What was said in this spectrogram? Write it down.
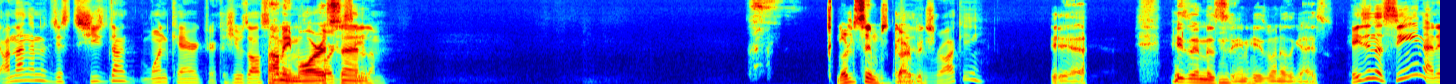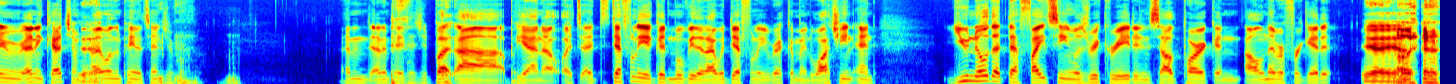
I'm not gonna just she's not one character because she was also Tommy in Lords of Morrison. Salem. Lord Sims Was it garbage. Rocky. Yeah. He's in the hmm. scene. He's one of the guys. He's in the scene. I didn't. I didn't catch him. Yeah. I wasn't paying attention. For I didn't. I didn't pay attention. But uh, but yeah, no, it's it's definitely a good movie that I would definitely recommend watching. And you know that that fight scene was recreated in South Park, and I'll never forget it. Yeah, yeah. Oh, yeah.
